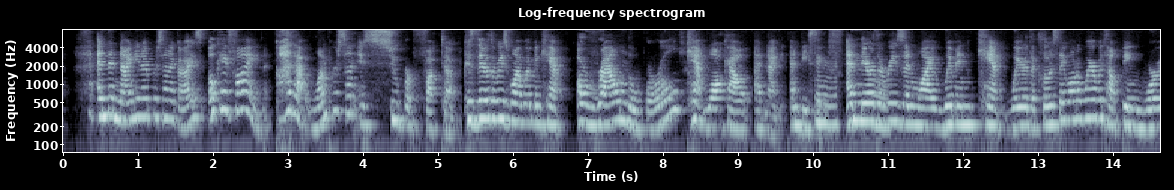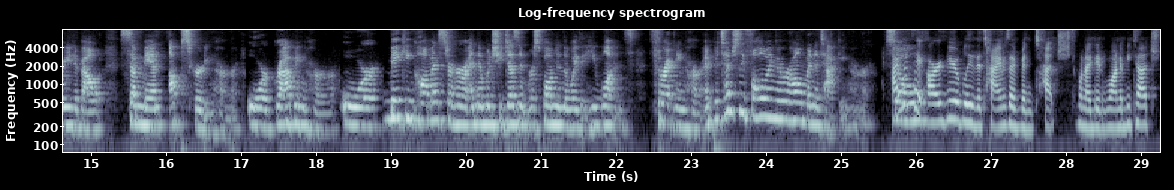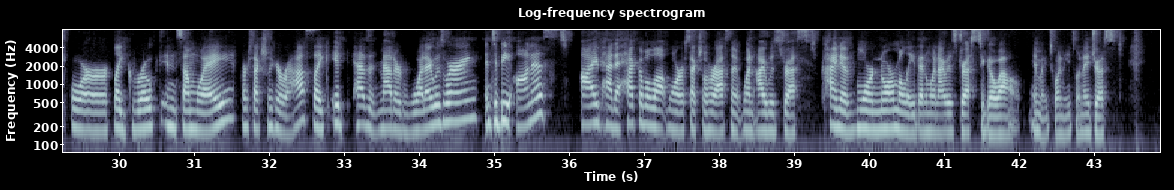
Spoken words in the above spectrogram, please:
And then 99% of guys, okay, fine. God, that 1% is super fucked up. Because they're the reason why women can't, around the world, can't walk out at night and be safe. Mhm. And they're the Mhm. reason why women can't wear the clothes they want to wear without being worried about some man upskirting her or grabbing her or making comments to her. And then when she doesn't respond in the way that he wants, threatening her and potentially following her home and attacking her. So, I would say arguably the times I've been touched when I didn't want to be touched or like groped in some way or sexually harassed, like it hasn't mattered what I was wearing. And to be honest, I've had a heck of a lot more sexual harassment when I was dressed kind of more normally than when I was dressed to go out in my 20s when I dressed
